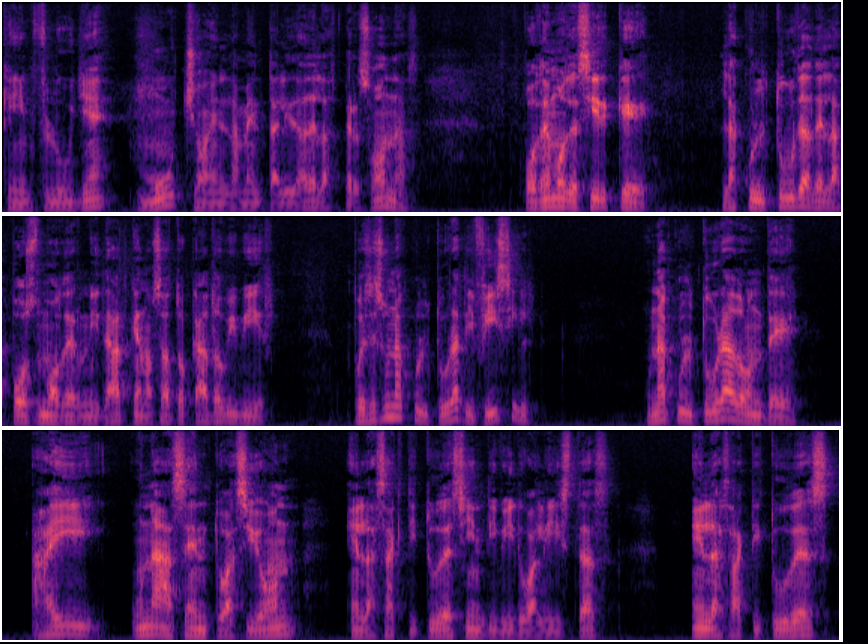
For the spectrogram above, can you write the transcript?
que influye mucho en la mentalidad de las personas. Podemos decir que la cultura de la posmodernidad que nos ha tocado vivir, pues es una cultura difícil, una cultura donde hay una acentuación en las actitudes individualistas, en las actitudes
